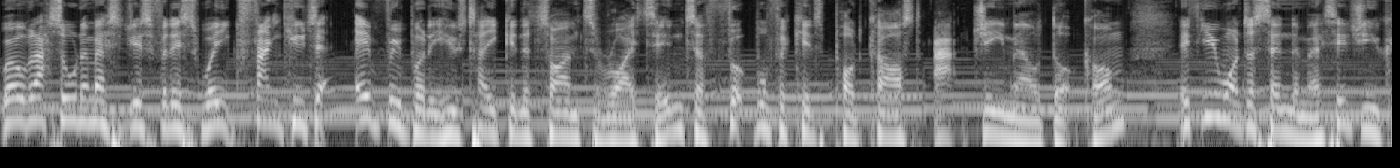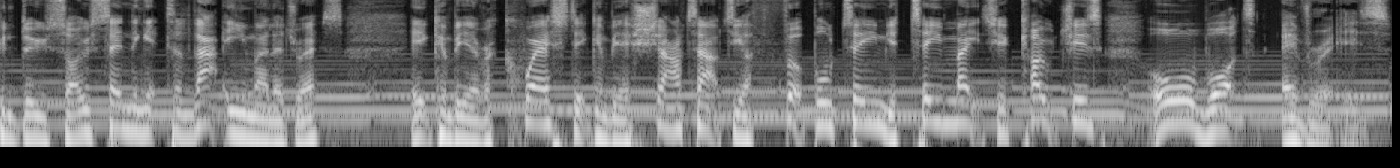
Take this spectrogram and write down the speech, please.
Well, that's all the messages for this week. Thank you to everybody who's taken the time to write in to footballforkidspodcast at gmail.com. If you want to send a message, you can do so, sending it to that email address. It can be a request, it can be a shout out to your football team, your teammates, your coaches, or whatever it is.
